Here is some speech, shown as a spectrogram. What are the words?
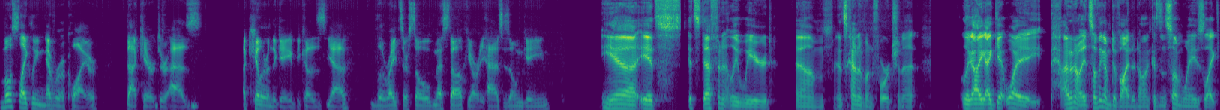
most likely never acquire that character as a killer in the game because yeah, the rights are so messed up. He already has his own game. Yeah, it's it's definitely weird. Um, it's kind of unfortunate. Like I, I get why I don't know. It's something I'm divided on because in some ways, like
